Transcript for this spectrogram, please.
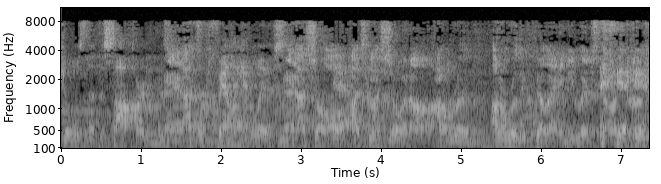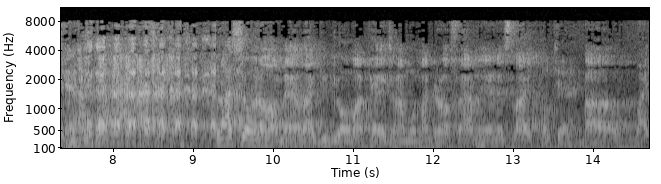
shows the, the soft heartedness Man, I- or failing at lifts. Man, I show all. Yeah, I, I really show it all. I don't really, I don't really feel like any lip stuff. You know what I mean? but I show it all, man. Like you go on my page and I'm with my girl's family, and it's like, Okay. uh, like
